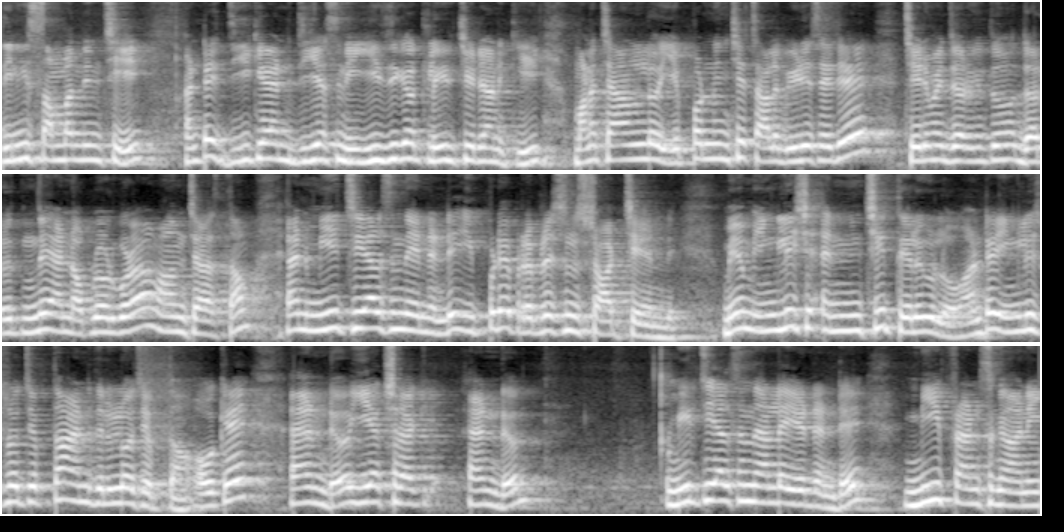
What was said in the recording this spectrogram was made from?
దీనికి సంబంధించి అంటే జీకే అండ్ జిఎస్ని ఈజీగా క్లియర్ చేయడానికి మన ఛానల్లో ఎప్పటి నుంచే చాలా వీడియోస్ అయితే చేయడమే జరుగుతూ జరుగుతుంది. అండ్ అప్లోడ్ కూడా మనం చేస్తాం. అండ్ మీరు చేయాల్సింది ఏంటంటే ఇప్పుడే ప్రిపరేషన్ స్టార్ట్ చేయండి. మేము ఇంగ్లీష్ నుంచి తెలుగులో అంటే ఇంగ్లీష్లో చెప్తాం అండ్ తెలుగులో చెప్తాం. ఓకే అండ్ ఈ అక్షర అండ్ మీరు చేయాల్సిన దాంట్లో ఏంటంటే మీ ఫ్రెండ్స్ కానీ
